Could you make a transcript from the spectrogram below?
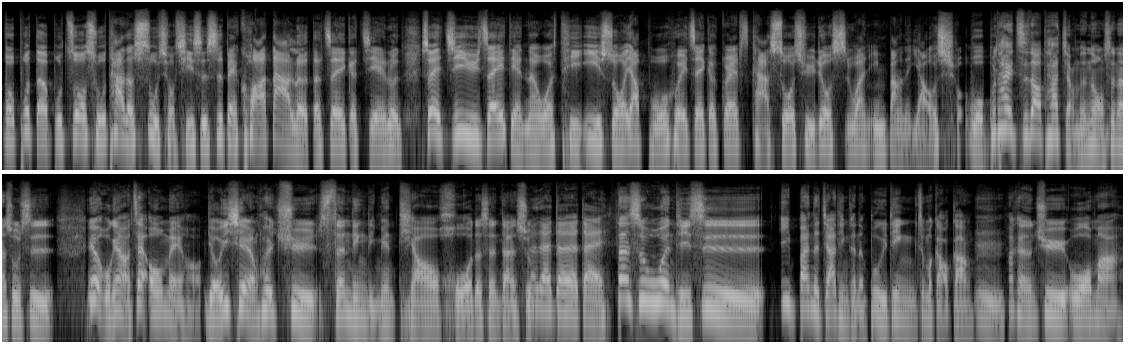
我不得不做出他的诉求其实是被夸大了的这一个结论。所以基于这一点呢，我提议说要驳回这个 Grabska 索取六十万英镑的要求。我不太知道他讲的那种圣诞树是，因为我跟你讲，在欧美哈，有一些人会去森林里面挑活的圣诞树。对对对对对，但是问题是，一般的家庭可能不一定这么搞刚，嗯，他可能去沃尔玛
